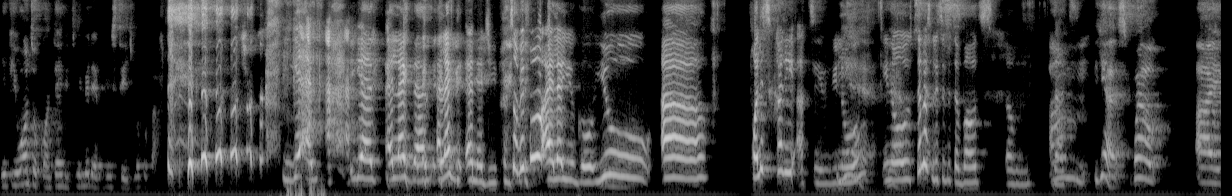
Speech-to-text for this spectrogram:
If you want to contend with me, make them bring stage. Yes yes i like that i like the energy so before i let you go you are politically active you know Yeah, you know tell us a little bit about um that Um. Yes. Well, I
